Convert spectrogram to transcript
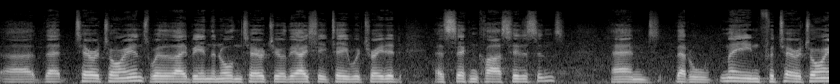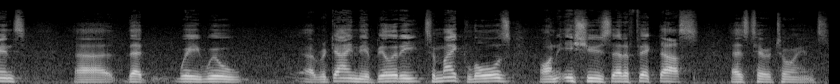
uh, that Territorians, whether they be in the Northern Territory or the ACT, were treated as second class citizens. And that will mean for Territorians uh, that we will uh, regain the ability to make laws on issues that affect us as Territorians.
